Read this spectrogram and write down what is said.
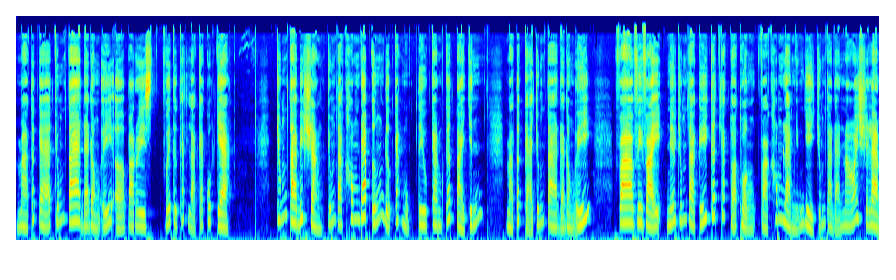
mà tất cả chúng ta đã đồng ý ở Paris với tư cách là các quốc gia chúng ta biết rằng chúng ta không đáp ứng được các mục tiêu cam kết tài chính mà tất cả chúng ta đã đồng ý và vì vậy, nếu chúng ta ký kết các thỏa thuận và không làm những gì chúng ta đã nói sẽ làm,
